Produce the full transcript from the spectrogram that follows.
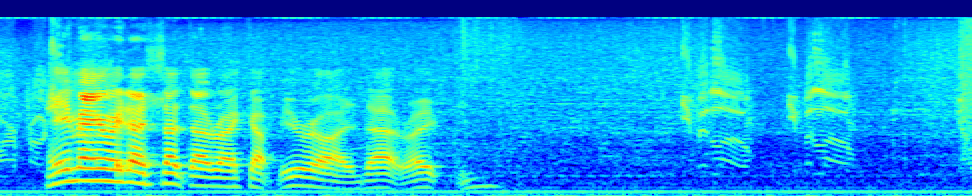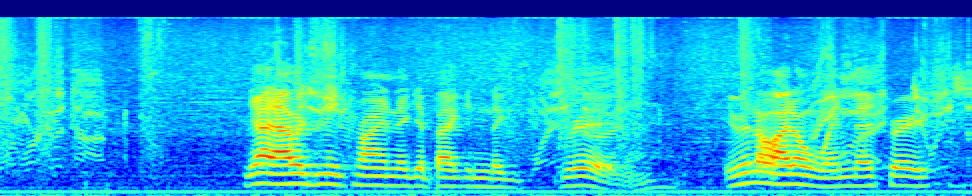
Car. He me just set that wreck up. You realize that, right? Keep it low. Keep it low. Got one working the top. Yeah, that was me trying to get back in the grid. Even though I don't win this race.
